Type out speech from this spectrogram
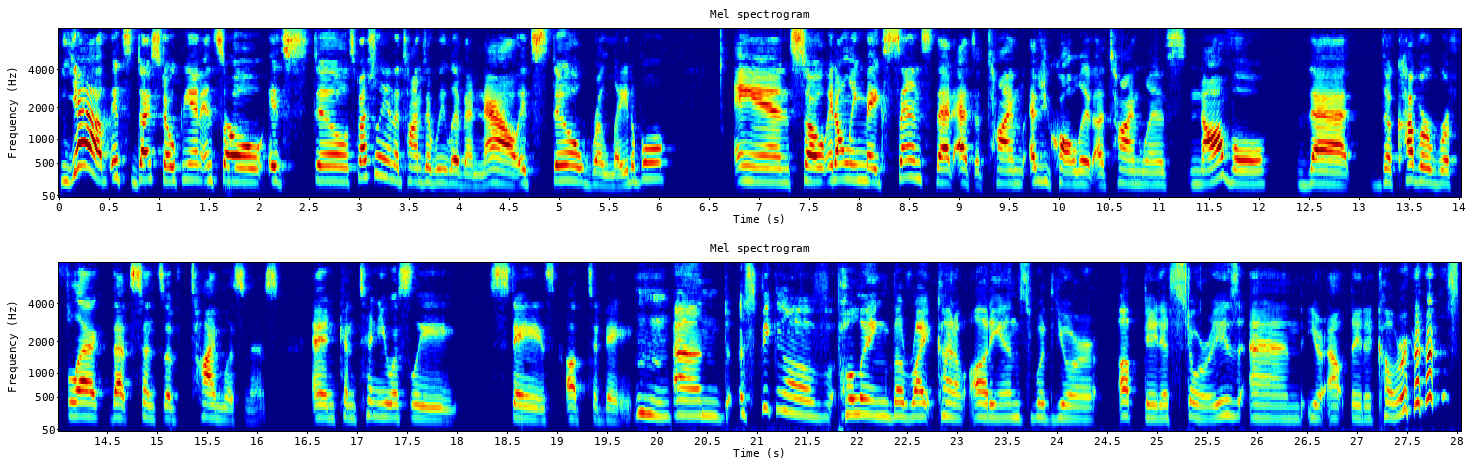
Yeah, it's dystopian. And so it's still, especially in the times that we live in now, it's still relatable. And so it only makes sense that as a time, as you call it, a timeless novel, that the cover reflect that sense of timelessness and continuously stays up to date. Mm-hmm. And speaking of pulling the right kind of audience with your updated stories and your outdated covers,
